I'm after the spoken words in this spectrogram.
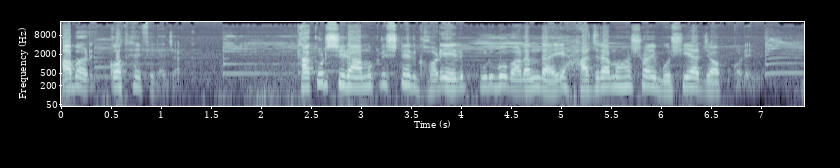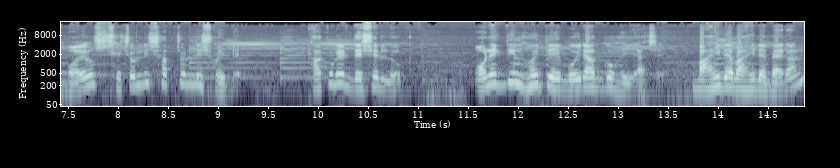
আবার কথায় ফেরা যাক। ঠাকুর শ্রী রামকৃষ্ণের ঘরের পূর্ব বারান্দায় হাজরা মহাশয় বসিয়া জপ করেন। বয়স ছেচল্লিশ সাতচল্লিশ হইবে। ঠাকুরের দেশের লোক অনেক দিন হইতে বৈরাগ্য হইয়াছে। বাহিরে বাহিরে বেড়ান,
